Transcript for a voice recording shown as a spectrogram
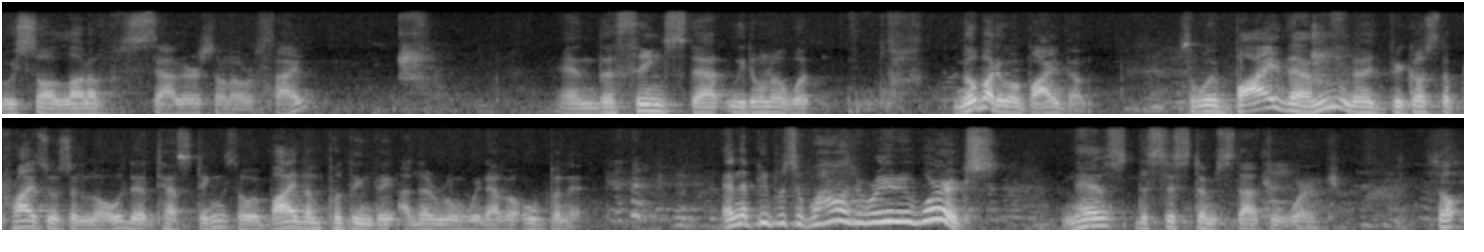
we saw a lot of sellers on our site. And the things that we don't know what, nobody will buy them. So we buy them because the price was low, they're testing. So we buy them, put in the other room, we never open it. And then people say, wow, it really works. And hence the system start to work. So,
